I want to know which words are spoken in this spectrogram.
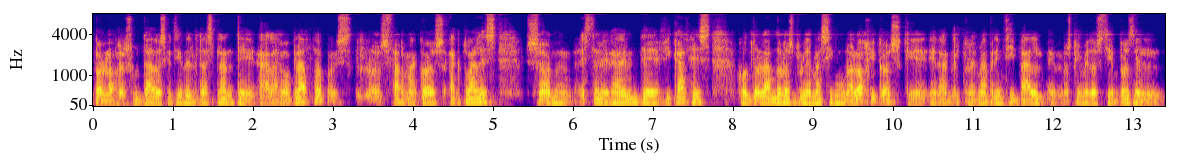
Por los resultados que tiene el trasplante a largo plazo, pues los fármacos actuales son extraordinariamente eficaces controlando los problemas inmunológicos, que eran el problema principal en los primeros tiempos del,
